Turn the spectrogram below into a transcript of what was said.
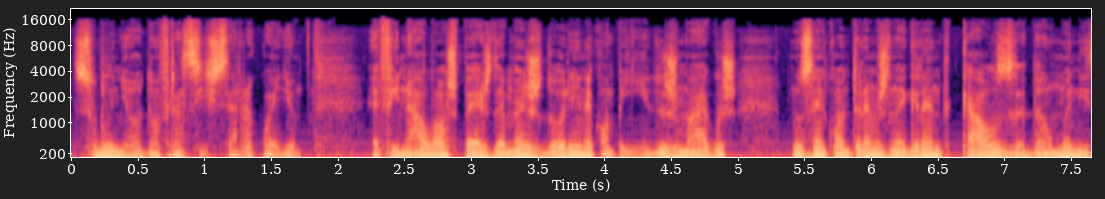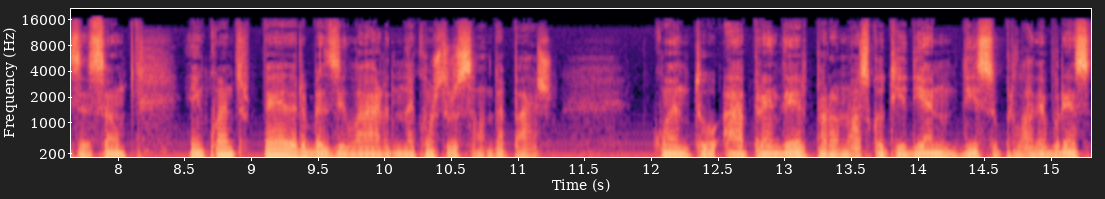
sublinhou Dom Francisco Serra Coelho. Afinal, aos pés da manjedoura e na companhia dos magos, nos encontramos na grande causa da humanização, enquanto pedra basilar na construção da paz. Quanto a aprender para o nosso cotidiano, disse o prelado Aburense,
